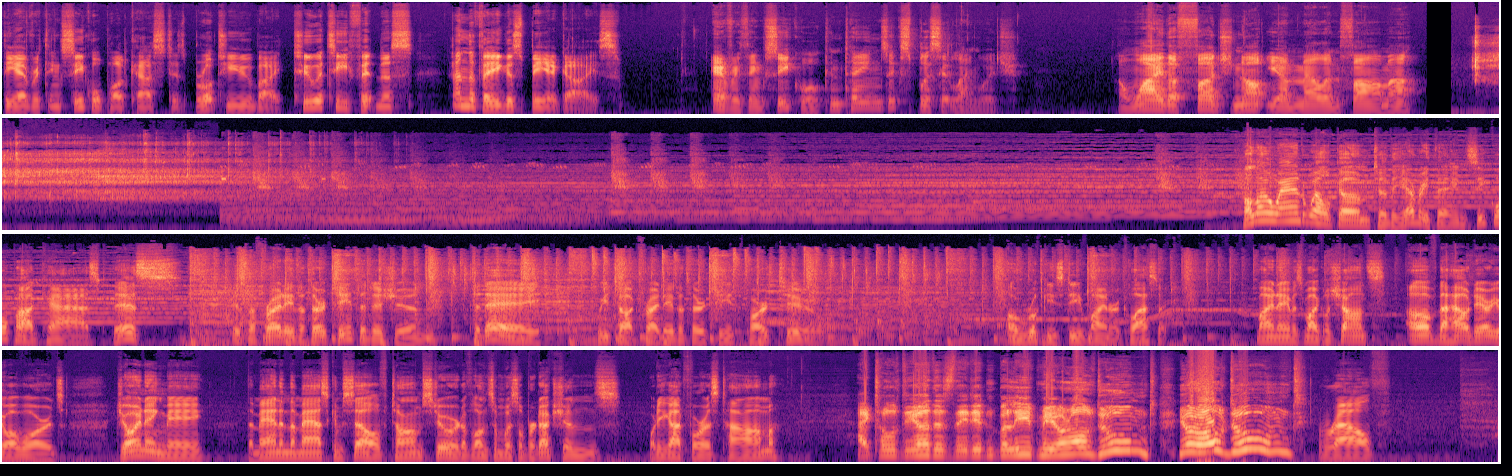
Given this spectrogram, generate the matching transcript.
The Everything Sequel podcast is brought to you by Tuity Fitness and the Vegas Beer Guys. Everything sequel contains explicit language. And why the fudge not, you melon farmer? Hello and welcome to the Everything Sequel Podcast. This is the Friday the 13th edition. Today, we talk Friday the 13th Part 2. A rookie Steve Miner classic. My name is Michael Shantz of the How Dare You Awards. Joining me, the man in the mask himself, Tom Stewart of Lonesome Whistle Productions. What do you got for us, Tom? I told the others they didn't believe me. You're all doomed. You're all doomed. Ralph.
